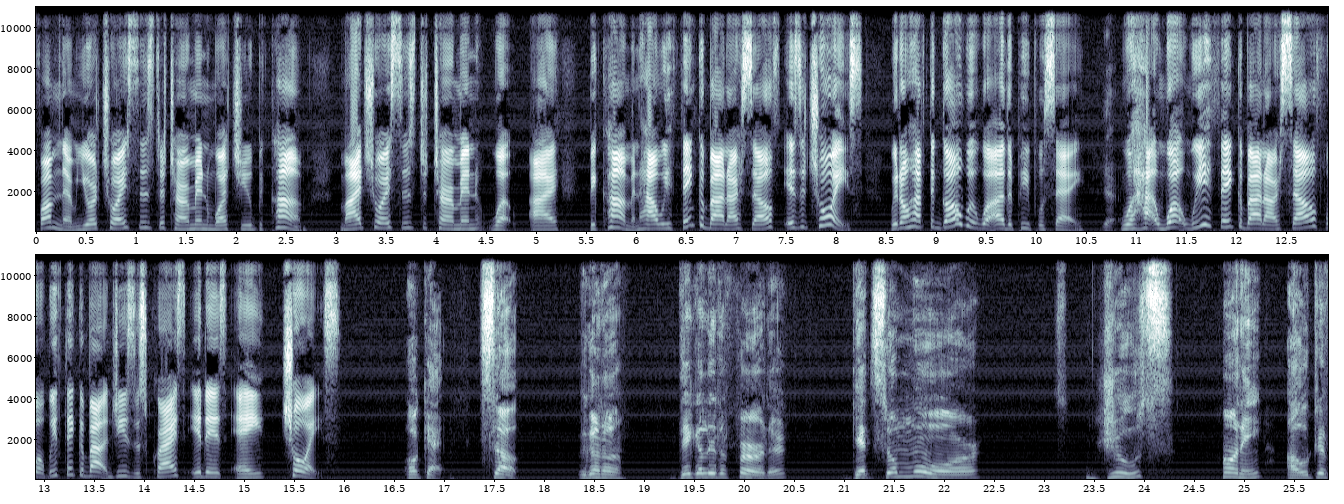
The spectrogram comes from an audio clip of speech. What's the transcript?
from them. Your choices determine what you become. My choices determine what I become. And how we think about ourselves is a choice. We don't have to go with what other people say. Yeah. Well, how, what we think about ourselves, what we think about Jesus Christ, it is a choice. Okay. So we're going to dig a little further, get some more juice, honey, out of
